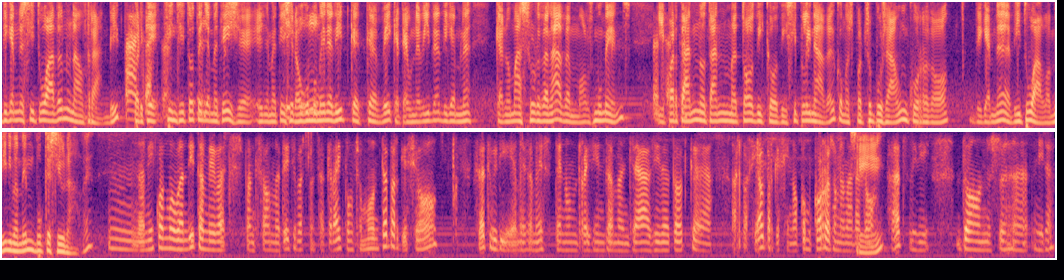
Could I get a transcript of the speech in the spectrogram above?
diguem-ne, situada en un altre àmbit, Ah, perquè exacte. fins i tot ella mateixa, ella mateixa Sí, en algun sí. moment ha dit que, que bé, que té una vida, diguem-ne, que no massa ordenada en molts moments, i per Exacte. tant no tan metòdica o disciplinada com es pot suposar un corredor, diguem-ne, habitual o mínimament vocacional, eh? Mm, a mi quan m'ho van dir també vaig pensar el mateix i vaig pensar, carai, com s'ho munta, perquè això, saps? Vull dir, a més a més, ten un règim de menjars i de tot que especial, perquè si no, com corres una marató, Sí. saps? Vull dir, doncs, eh, mira,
